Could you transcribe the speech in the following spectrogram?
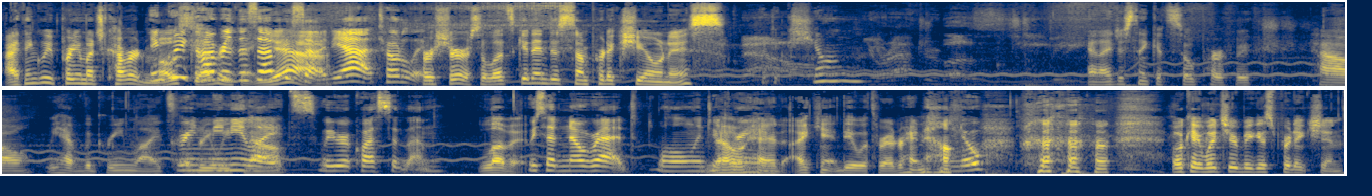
I think we pretty much covered I think most we covered this episode. Yeah, totally. For sure. So let's get into some predicciones. Prediction. And I just think it's so perfect how we have the green lights Green every now. lights. We requested them. Love it. We said no red. We'll only do red. no green. red. I can't deal with red right now. Nope. okay, what's your biggest prediction?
